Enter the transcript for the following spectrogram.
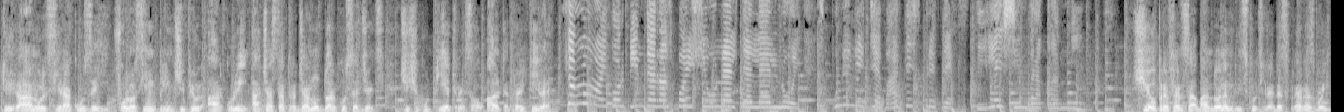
tiranul Siracuzei. Folosind principiul arcului, aceasta trăgea nu doar cu săgeți, ci și cu pietre sau alte proiectile. Să Și eu prefer să abandonăm discuțiile despre război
